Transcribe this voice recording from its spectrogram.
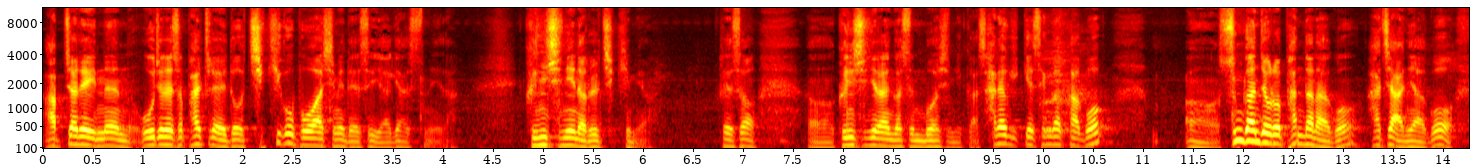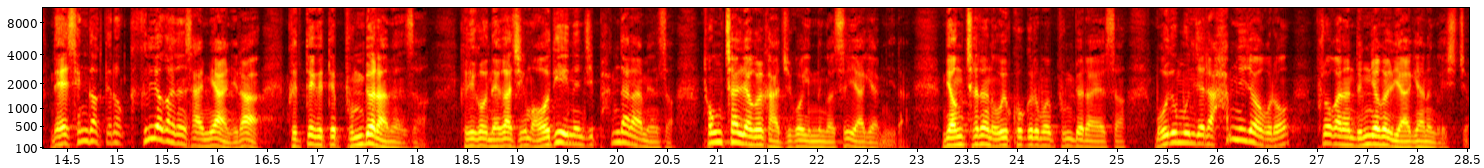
앞절에 있는 5절에서 8절에도 지키고 보호하심에 대해서 이야기했습니다. 근신이 너를 지키며 그래서 어, 근신이라는 것은 무엇입니까? 사력 있게 생각하고 어, 순간적으로 판단하고 하지 아니하고 내 생각대로 흘려가는 삶이 아니라 그때그때 분별하면서 그리고 내가 지금 어디에 있는지 판단하면서 통찰력을 가지고 있는 것을 이야기합니다. 명철은 옳고 그름을 분별하여서 모든 문제를 합리적으로 풀어가는 능력을 이야기하는 것이죠.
